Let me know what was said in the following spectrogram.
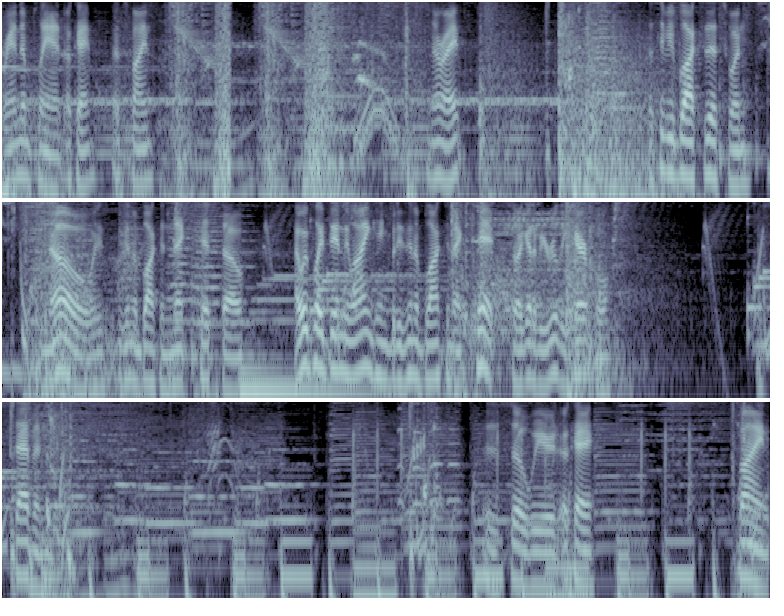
Random plant, okay, that's fine. All right. Let's see if he blocks this one. No, he's gonna block the next hit though. I would play Dandelion King, but he's gonna block the next hit, so I gotta be really careful. Seven. This is so weird. Okay. Fine.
